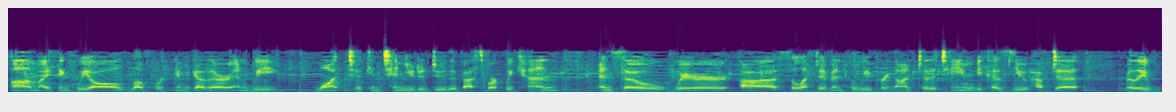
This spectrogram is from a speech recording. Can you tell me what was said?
Um, I think we all love working together and we want to continue to do the best work we can. And so we're uh, selective in who we bring onto the team because you have to really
